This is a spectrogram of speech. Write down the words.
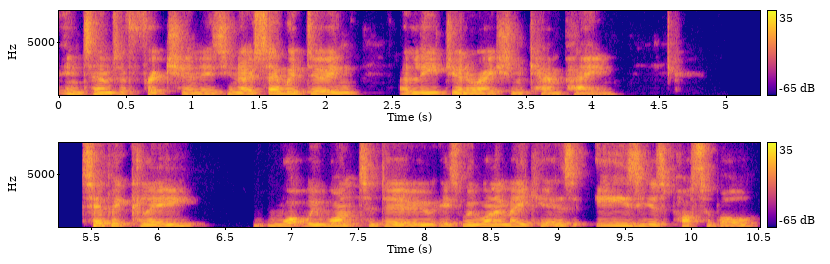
in terms of friction is, you know, say we're doing a lead generation campaign. Typically, what we want to do is we want to make it as easy as possible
